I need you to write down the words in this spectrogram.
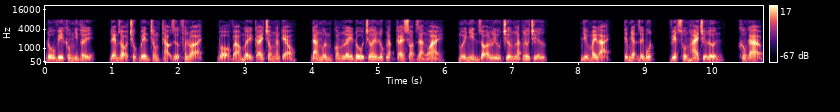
Đỗ vi không nhìn thấy, đem giỏ trúc bên trong thảo dược phân loại, bỏ vào mấy cái trong ngăn kéo, đang muốn cong lấy đồ chơi lúc lắc cái sọt ra ngoài, mới nhìn rõ lưu trương lắc lư chữ nhữ mày lại, tiếp nhận giấy bút, viết xuống hai chữ lớn, không gạo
